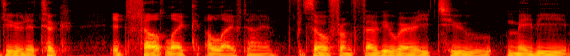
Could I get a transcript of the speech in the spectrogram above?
dude it took it felt like a lifetime so from february to maybe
